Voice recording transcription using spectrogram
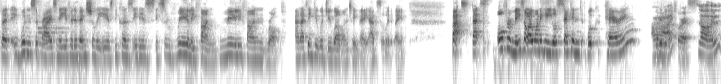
but it wouldn't oh. surprise me if it eventually is because it is it's a really fun really fun romp and i think it would do well on tv absolutely but that's all from me. So I want to hear your second book pairing. All what right. have you got for us? So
